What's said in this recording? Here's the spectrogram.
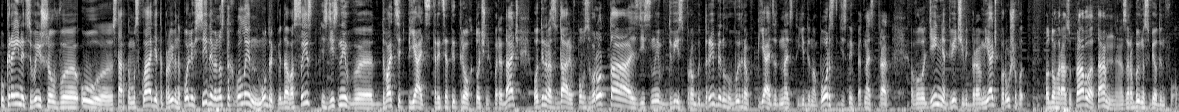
Українець вийшов е, у стартовому складі та провів на полі всі 90 хвилин. Мудрик віддав асист, здійснив е, 25 з 33 точних передач, один раз вдарив повз ворота, здійснив дві спроби дриблінгу, виграв 5 з 11 єдиноборств, здійснив 15 втрат володіння, двічі відбирав м'яч, порушив одного разу правила та заробив на собі один фол.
